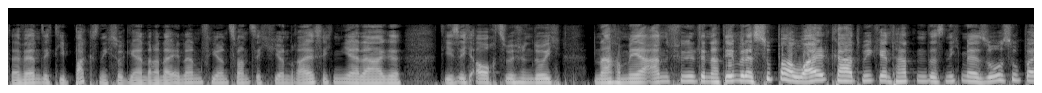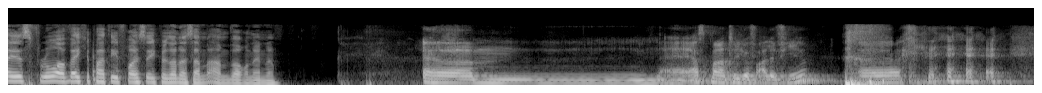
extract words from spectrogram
da werden sich die Bucks nicht so gern daran erinnern. 24-34 Niederlage, die sich auch zwischendurch nach mehr anfühlte. Nachdem wir das Super Wildcard Weekend hatten, das nicht mehr so super ist, Flo, auf welche Partie freust du dich besonders am, am Wochenende? Ähm, äh, erstmal natürlich auf alle vier. äh,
